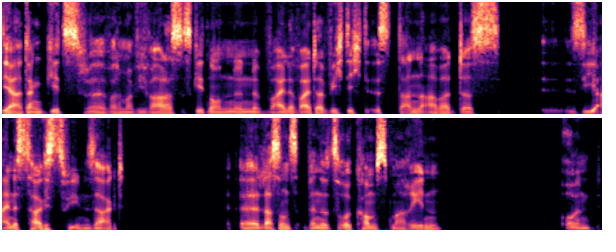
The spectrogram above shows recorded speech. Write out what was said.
ja, dann geht's, äh, warte mal, wie war das? Es geht noch eine, eine Weile weiter. Wichtig ist dann aber, dass äh, sie eines Tages zu ihm sagt, äh, lass uns, wenn du zurückkommst, mal reden. Und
